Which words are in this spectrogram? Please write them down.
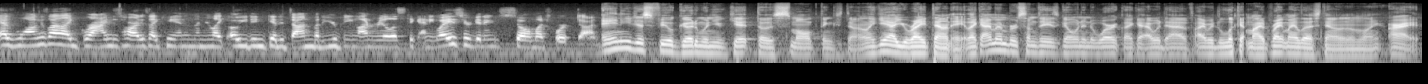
as long as I like grind as hard as I can, and then you're like, oh, you didn't get it done, but you're being unrealistic anyways. You're getting so much work done, and you just feel good when you get those small things done. Like yeah, you write down eight. Like I remember some days going into work, like I would have, I would look at my write my list down, and I'm like, all right,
